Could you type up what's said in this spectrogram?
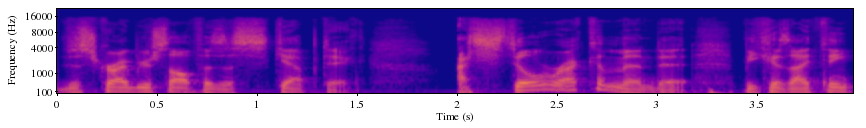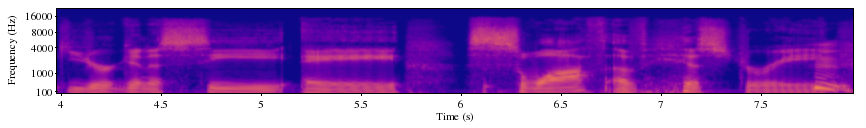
describe yourself as a skeptic, I still recommend it because I think you're going to see a swath of history.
